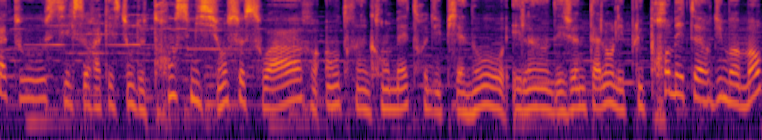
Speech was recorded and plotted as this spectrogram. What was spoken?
à tous. Il sera question de transmission ce soir entre un grand maître du piano et l'un des jeunes talents les plus prometteurs du moment.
